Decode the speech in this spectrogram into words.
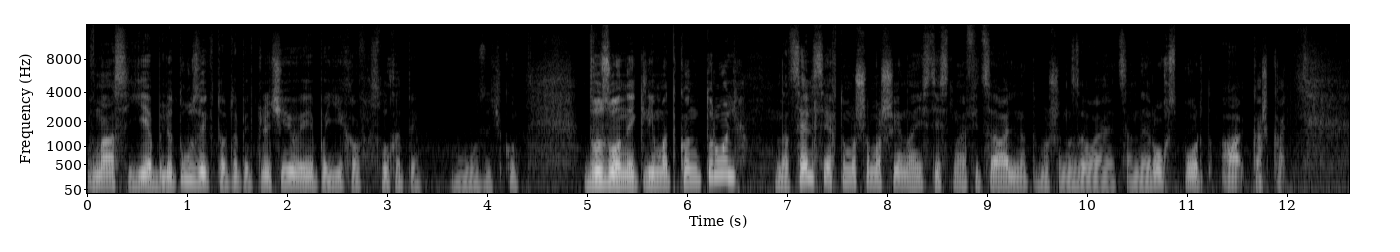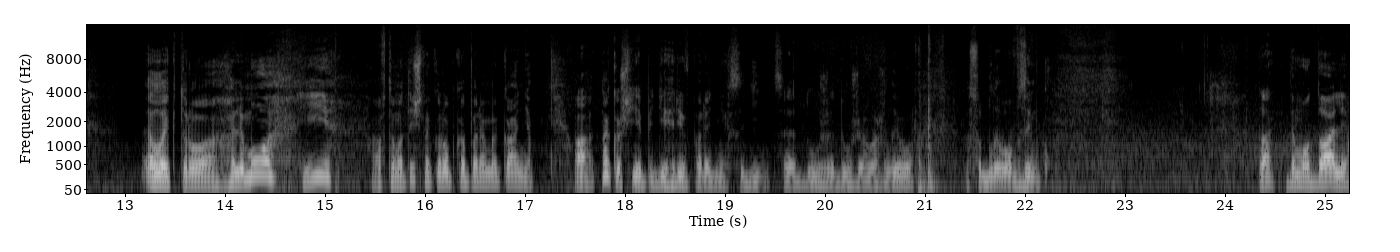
в нас є блютузик, тобто підключив і поїхав слухати музичку. Двозонний клімат-контроль на Цельсіях, тому що машина, звісно, офіціальна, тому що називається не Рог Спорт, а Кашкай. Електрогальмо і автоматична коробка перемикання. А, також є підігрів передніх сидінь. Це дуже-дуже важливо, особливо взимку. Так, йдемо далі.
